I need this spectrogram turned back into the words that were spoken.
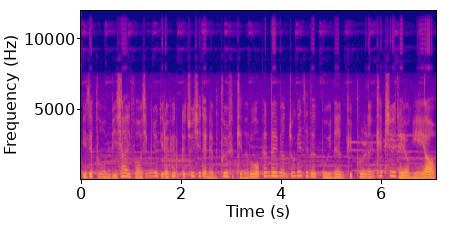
이 제품은 미샤에서 16일에 새롭게 출시된 앰플 스킨으로 흔들면 쪼개지듯 보이는 비폴렌 캡슐 제형이에요.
